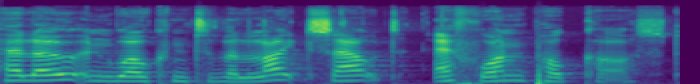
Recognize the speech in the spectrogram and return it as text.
Hello and welcome to the Lights Out F1 podcast.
